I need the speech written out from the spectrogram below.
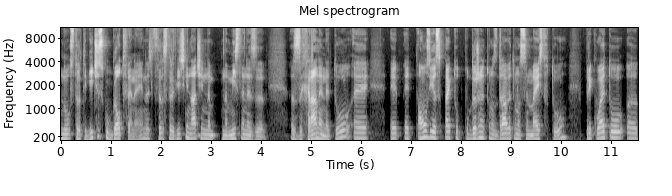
Но стратегическо готвене, стратегически начин на, на мислене за, за храненето е, е, е онзи аспект от поддържането на здравето на семейството, при което а,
